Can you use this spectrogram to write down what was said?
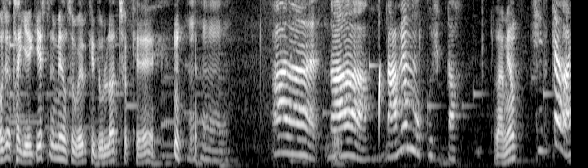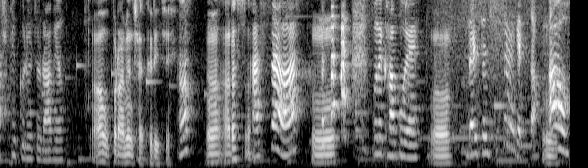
어제 다 얘기했으면서 왜 이렇게 놀란 척해? 아, 나, 나 라면 먹고 싶다. 라면? 진짜 맛있게 끓여줘, 라면. 아 오빠 라면 잘 끓이지. 어? 어 알았어. 아싸. 응. 오늘 각오해. 어. 나 일단 씻어야겠다. 아우.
